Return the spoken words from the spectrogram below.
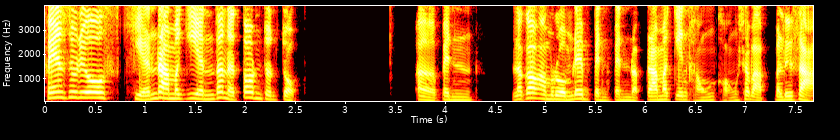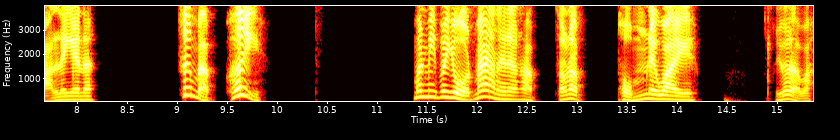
Fen Studio เขียนรามเกียรติตั้งแต่ต้นจนจบ เออเป็น แล้วก็เอามารวมเล่มเป็นเป็นแบบรามเกียรติ์ของของฉบับบรรลืสารอะไรเงี้ยนะซึ่งแบบเฮ้ย มันมีประโยชน์มากเลยนะครับสำหรับผมในวัยอายุเท่าไรวะ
